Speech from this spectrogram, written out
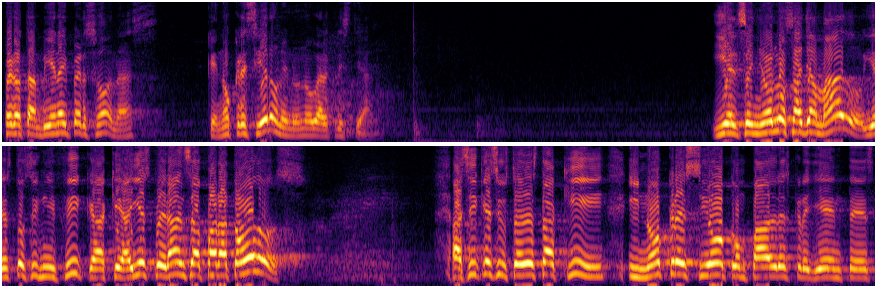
Pero también hay personas que no crecieron en un hogar cristiano Y el Señor los ha llamado y esto significa que hay esperanza para todos. Así que si usted está aquí y no creció con padres creyentes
